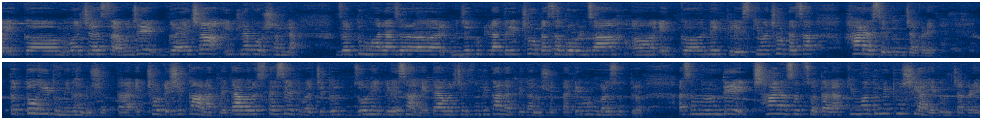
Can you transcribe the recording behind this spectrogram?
एक वरच्या म्हणजे गळ्याच्या इथल्या पोर्शनला जर तुम्हाला जर म्हणजे कुठला तरी एक छोटासा गोल्डचा एक नेकलेस किंवा छोटासा हार असेल तुमच्याकडे तर तोही तुम्ही घालू शकता. एक छोटेसे कानातले त्यावरच त्या सेटवरचे तो जो नेकलेस आहे त्यावरचे तुम्ही कानातले घालू शकता. ते मंगळसूत्र. असं मिळून ते छान असं स्वतःला किंवा तुम्ही ठुशी आहे तुमच्याकडे.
